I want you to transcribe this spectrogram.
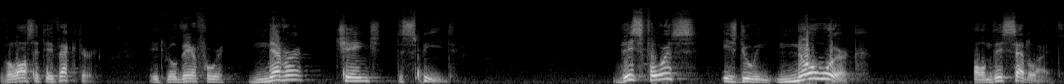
velocity vector. It will therefore never change the speed. This force is doing no work on this satellite.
